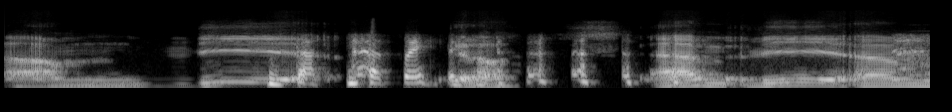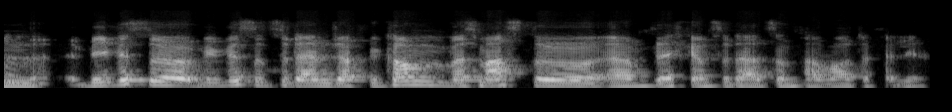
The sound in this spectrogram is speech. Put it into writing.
Ähm, wie, Tatsächlich. Genau. Ähm, wie, ähm, wie, bist du, wie bist du zu deinem Job gekommen? Was machst du? Ähm, vielleicht kannst du dazu ein paar Worte verlieren.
